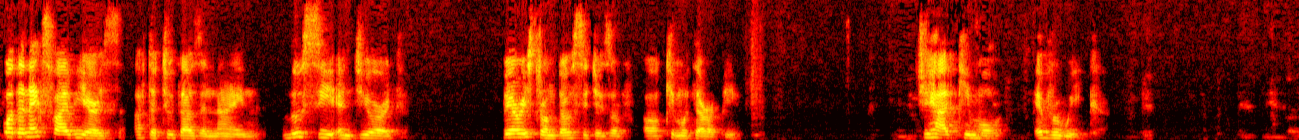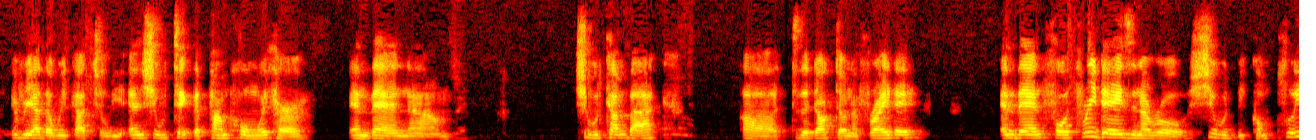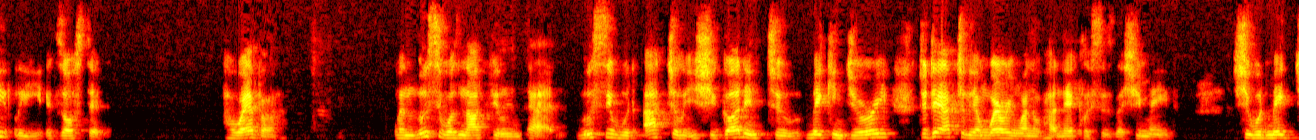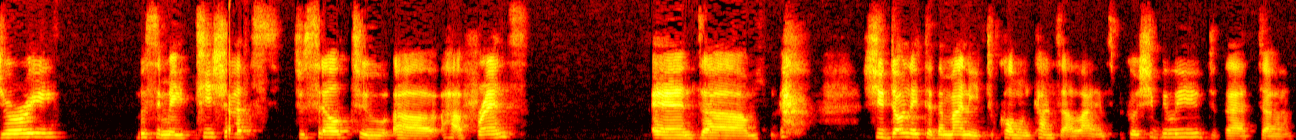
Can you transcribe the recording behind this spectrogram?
For the next five years after 2009, Lucy endured very strong dosages of uh, chemotherapy. She had chemo every week, every other week actually, and she would take the pump home with her, and then um, she would come back uh, to the doctor on a Friday, and then for three days in a row, she would be completely exhausted. However, when Lucy was not feeling bad, Lucy would actually, she got into making jewelry. Today, actually, I'm wearing one of her necklaces that she made. She would make jewelry. Lucy made t shirts to sell to uh, her friends. And um, she donated the money to Colon Cancer Alliance because she believed that uh,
